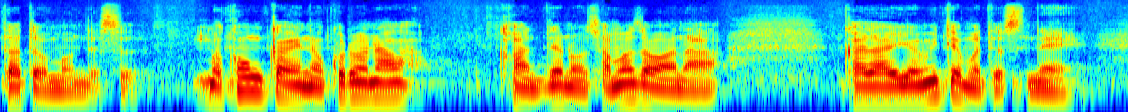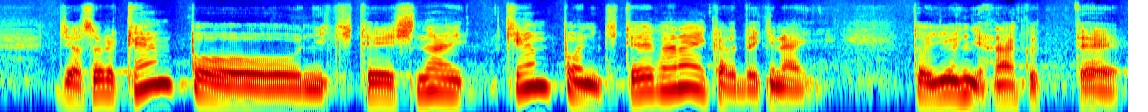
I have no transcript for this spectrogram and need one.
だと思うんです。まあ、今回のコロナ禍でのさまざまな課題を見てもですねじゃあそれ憲法に規定しない憲法に規定がないからできないというんじゃなくって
